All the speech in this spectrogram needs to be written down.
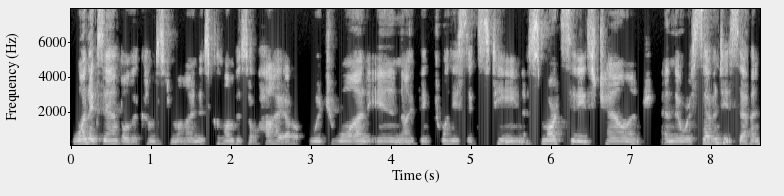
One example that comes to mind is Columbus, Ohio, which won in, I think, 2016 a Smart Cities Challenge. And there were 77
